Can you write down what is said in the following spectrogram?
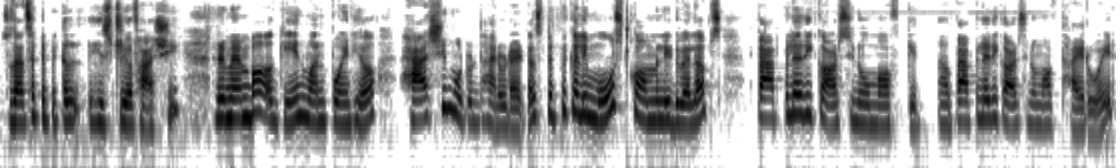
So that's a typical history of Hashi. Remember again one point here, Hashimoto thyroiditis typically most commonly develops papillary carcinoma of uh, papillary carcinoma of thyroid.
